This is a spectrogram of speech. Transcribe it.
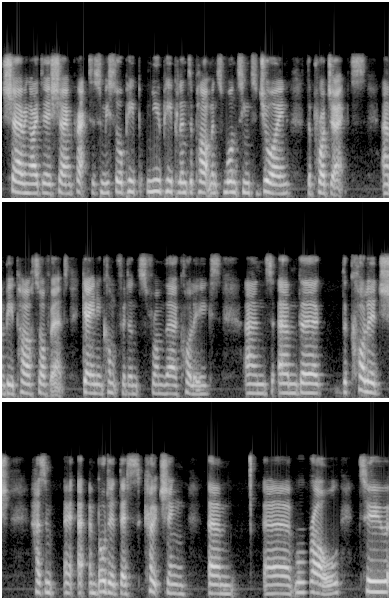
sharing ideas, sharing practice. And we saw people, new people in departments wanting to join the projects and be part of it, gaining confidence from their colleagues. And um, the the college has em- embodied this coaching um, uh, role to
